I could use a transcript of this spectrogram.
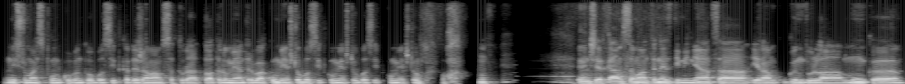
nici nu mai spun cuvântul obosit, că deja m-am săturat. Toată lumea întreba cum ești obosit, cum ești obosit, cum ești obosit. Încercam să mă antrenez dimineața, eram cu gândul la muncă,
